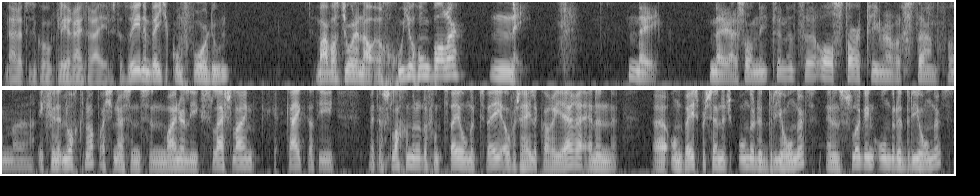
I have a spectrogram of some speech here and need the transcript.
Nou, dat is natuurlijk wel een kleereind rijden. Dus dat wil je een beetje comfort doen. Maar was Jordan nou een goede honkballer? Nee. Nee. Nee, hij zal niet in het uh, All-Star team hebben gestaan. Van, uh... Ik vind het nog knap als je naar zijn, zijn minor league slashline kijkt... dat hij met een slaggemiddelde van 202 over zijn hele carrière... en een uh, on-base percentage onder de 300 en een slugging onder de 300...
